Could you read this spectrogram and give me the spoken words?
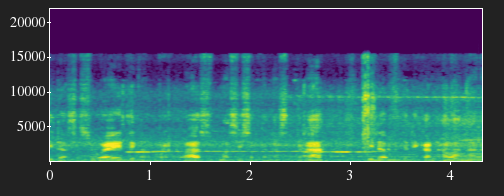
tidak sesuai dengan per kelas, masih setengah-setengah tidak menjadikan halangan.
